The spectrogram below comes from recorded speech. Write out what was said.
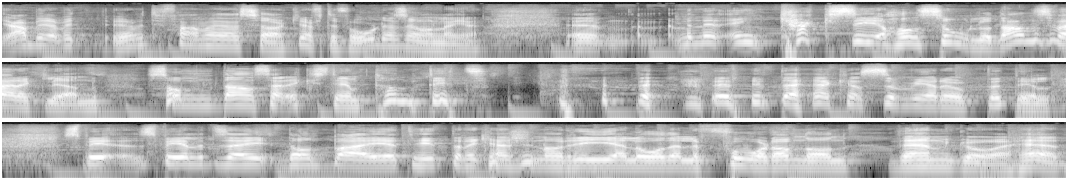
Ja, jag, vet, jag vet inte fan vad jag söker efter för ord en gång längre. Eh, men en, en kaxig Hans Solo-dans verkligen, som dansar extremt töntigt det är typ det jag kan summera upp det till. Spe, spelet i sig, don't buy it, hittar ni kanske någon rea-låda eller får det av någon, then go ahead.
